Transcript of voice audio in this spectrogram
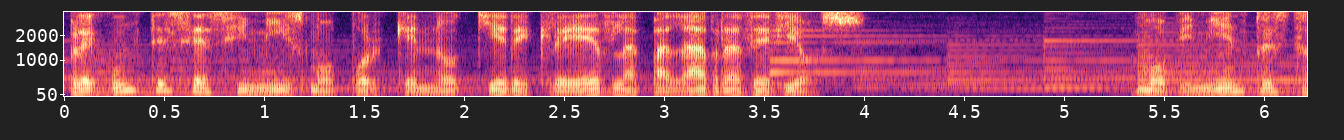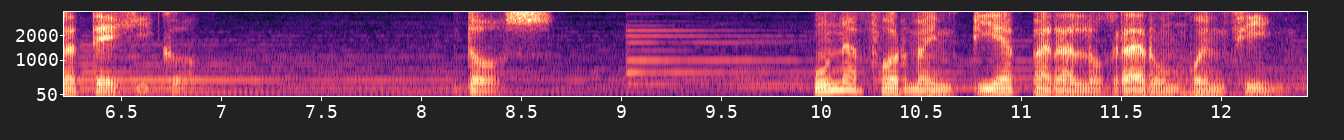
Pregúntese a sí mismo por qué no quiere creer la palabra de Dios. Movimiento estratégico. 2. Una forma impía para lograr un buen fin.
